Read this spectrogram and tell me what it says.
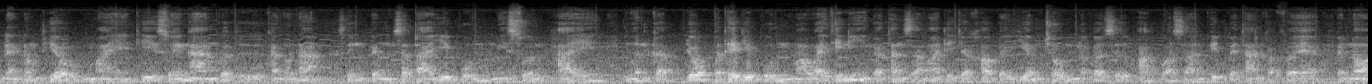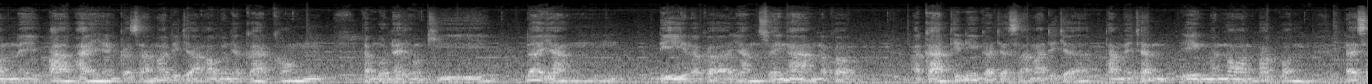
แหล่งท่องเที่ยวใหม่ที่สวยงามก็คือคาโนนะซึ่งเป็นสไตล์ญี่ปุ่น มีสวนไผ่เหมือนกับยกประเทศญี่ปุ่นมาไว้ที่นี่ก็ท่านสามารถที่จะเข้าไปเยี่ยมชม แล้วก็ซื้อผักปลอดสารพิษไปทานกาแฟไปนอนในป่าไผ่นั้นก็สามารถที่จะเอาบรรยากาศของตำบลไทยสามัคคีได้อย่าง ดีแล้วก็อย่างสวยงามแล้วก็อากาศที่นี่ก็จะสามารถที่จะทำให้ท่านเองมานอนพักผ่อนได้ส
